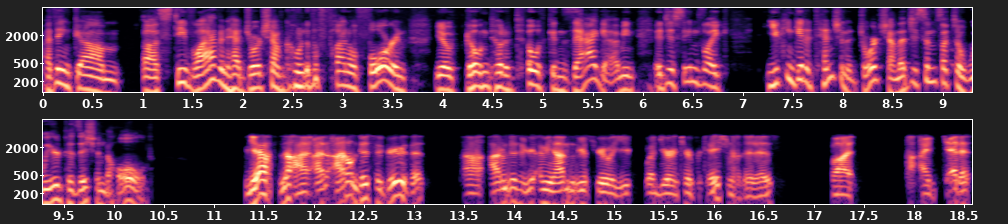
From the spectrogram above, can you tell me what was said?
I think um, uh, Steve Lavin had Georgetown going to the Final Four and you know going toe to toe with Gonzaga. I mean, it just seems like you can get attention at Georgetown. That just seems such a weird position to hold. Yeah, no, I, I- I don't disagree with it. Uh, I don't disagree. I mean, I don't disagree with you, what your interpretation of it is, but I I get it.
